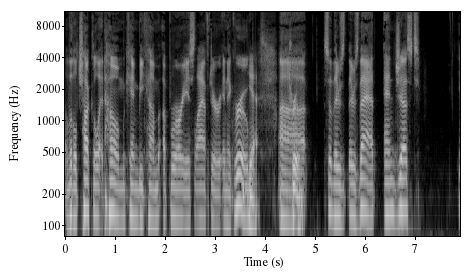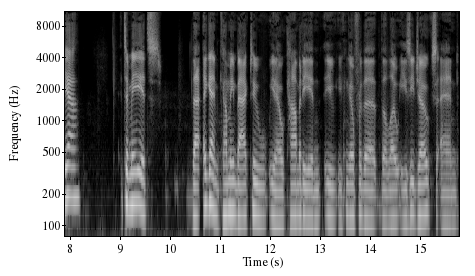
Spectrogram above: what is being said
a little chuckle at home can become uproarious laughter in a group. yes. Uh, true. So there's there's that, and just yeah, to me it's that again coming back to you know comedy and you, you can go for the the low easy jokes and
